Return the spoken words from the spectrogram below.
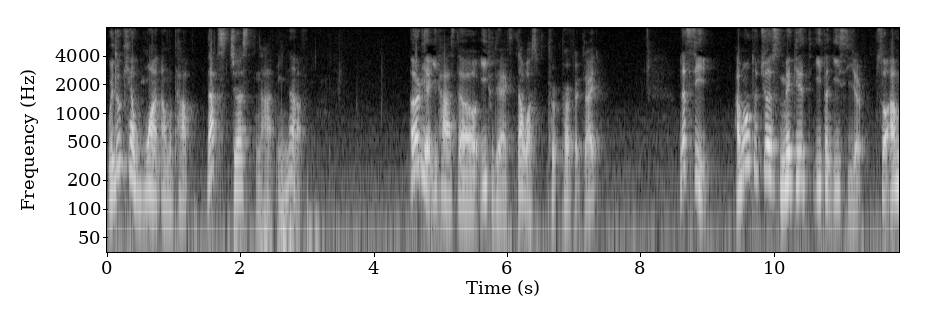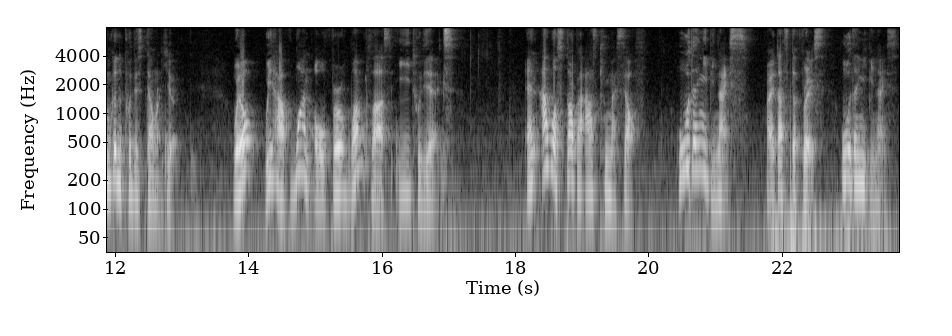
we look at 1 on the top, that's just not enough. Earlier it has the e to the x, that was per perfect, right? Let's see, I want to just make it even easier, so I'm going to put this down right here. Well, we have 1 over 1 plus e to the x. And I will start by asking myself, wouldn't it be nice? Right, that's the phrase. Wouldn't it be nice?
